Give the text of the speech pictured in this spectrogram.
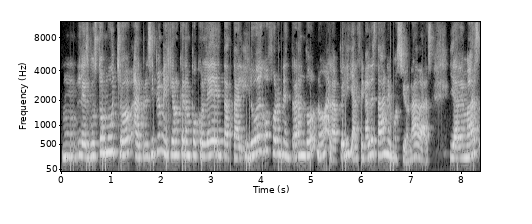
Mm, les gustó mucho. Al principio me dijeron que era un poco lenta, tal, y luego fueron entrando, ¿no? A la peli y al final estaban emocionadas. Y además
